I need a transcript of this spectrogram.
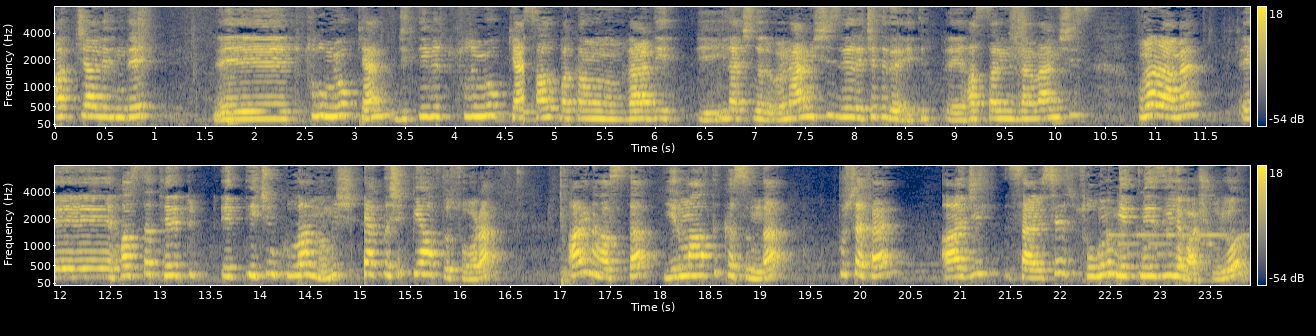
akciğerlerinde e, tutulum yokken, ciddi bir tutulum yokken Sağlık Bakanlığı'nın verdiği e, ilaçları önermişiz ve reçete de edip e, hastanemizden vermişiz. Buna rağmen e, hasta tereddüt ettiği için kullanmamış. Yaklaşık bir hafta sonra aynı hasta 26 Kasım'da bu sefer acil servise solunum yetmezliğiyle başvuruyor.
